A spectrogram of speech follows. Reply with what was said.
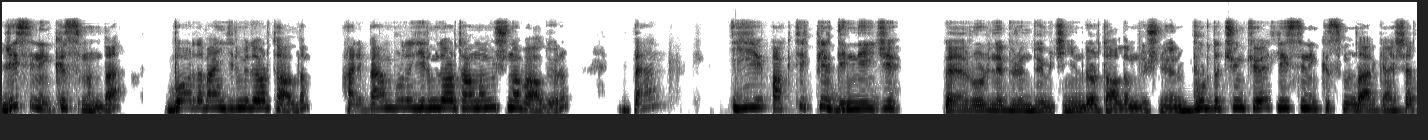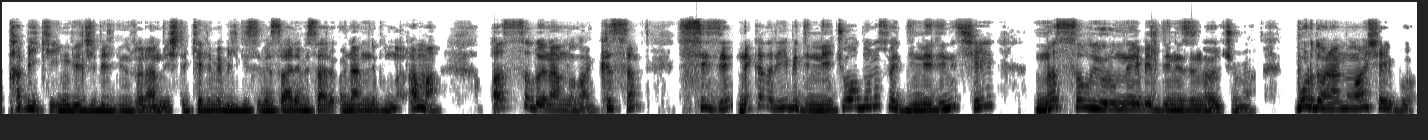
Listening kısmında bu arada ben 24 aldım. Hani ben burada 24 almamı şuna bağlıyorum. Ben iyi aktif bir dinleyici e, rolüne büründüğüm için 24 aldığımı düşünüyorum. Burada çünkü listening kısmında arkadaşlar tabii ki İngilizce bilginiz önemli. işte kelime bilgisi vesaire vesaire önemli bunlar. Ama asıl önemli olan kısım sizin ne kadar iyi bir dinleyici olduğunuz ve dinlediğiniz şeyi nasıl yorumlayabildiğinizin ölçümü. Burada önemli olan şey bu.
